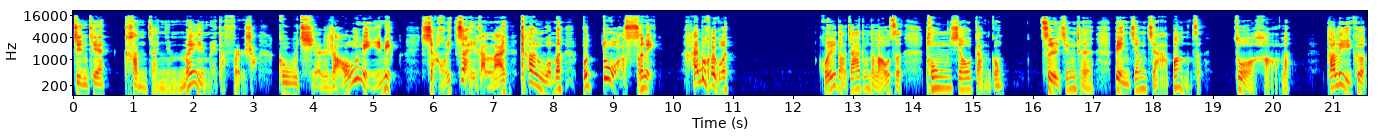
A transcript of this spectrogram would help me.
今天看在你妹妹的份上，姑且饶你一命。下回再敢来看我们，不剁死你，还不快滚！回到家中的老子通宵赶工，次日清晨便将假棒子做好了。他立刻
